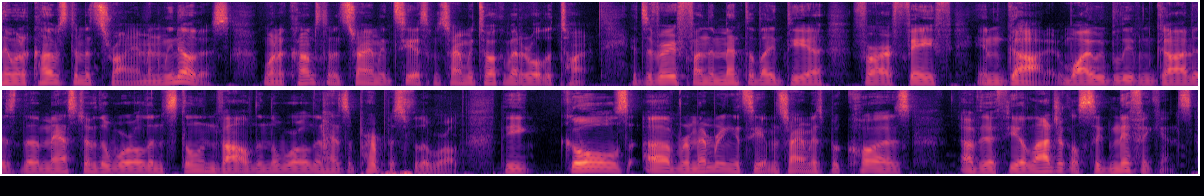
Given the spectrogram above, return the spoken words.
then when it comes to Mitzrayim, and we know this, when it comes to Mitzrayim and Yetzias Mitzrayim, we talk about it all the time. It's a very fundamental idea for our faith in God and why we believe in God as the master of the world and still involved in the world and has a purpose for the world. The goals of remembering Yetziat Mitzrayim is because of their theological significance.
